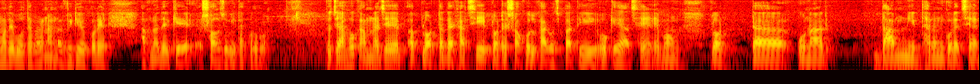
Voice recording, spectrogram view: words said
আমাদের বলতে পারেন। আমরা ভিডিও করে আপনাদেরকে সহযোগিতা করব। তো যা হোক, আমরা যে প্লটটা দেখাচ্ছি, এই প্লটের সকল কাগজপাতি ওকে আছে এবং প্লটটা ওনার দাম নির্ধারণ করেছেন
